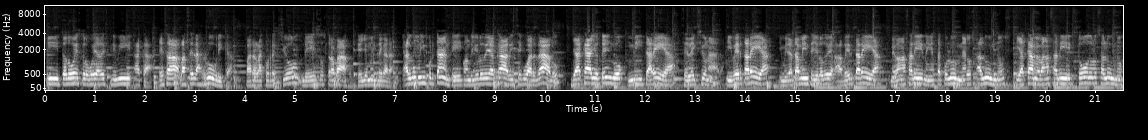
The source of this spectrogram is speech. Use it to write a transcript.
y todo esto lo voy a describir acá. Esa va a ser la rúbrica para la corrección de esos trabajos que ellos me entregarán. Algo muy importante, cuando yo lo doy acá dice guardado, ya acá yo tengo mi tarea seleccionada y ver tarea, inmediatamente yo lo doy a ver tarea, me van a salir en esta columna los alumnos y acá me van a salir todos los alumnos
